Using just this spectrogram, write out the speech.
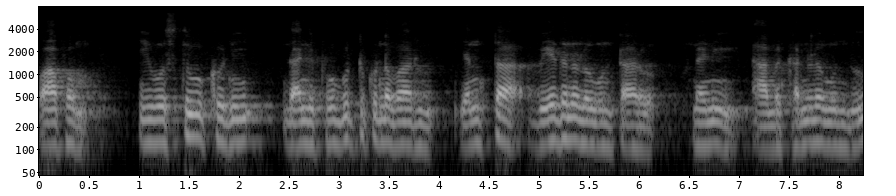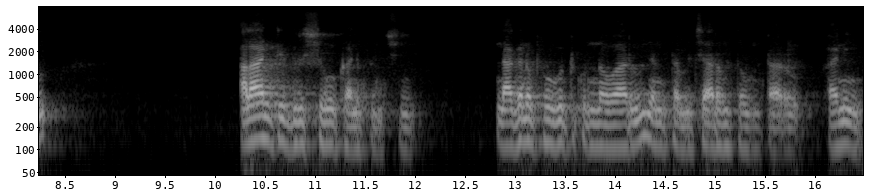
పాపం ఈ వస్తువు కొని దాన్ని పోగొట్టుకున్న వారు ఎంత వేదనలో ఉంటారో అని ఆమె కన్నుల ముందు అలాంటి దృశ్యము కనిపించింది. నగను పోగొట్టుకున్న వారు ఎంత విచారంతో ఉంటారో అని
